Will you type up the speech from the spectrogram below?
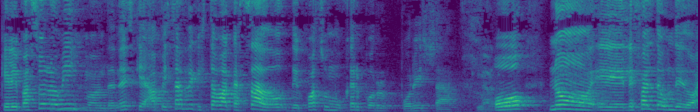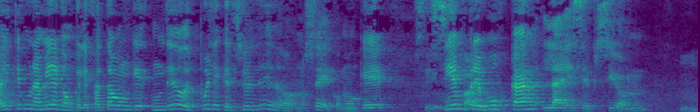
que le pasó lo mismo, ¿entendés? Que a pesar de que estaba casado, dejó a su mujer por, por ella. Claro. O, no, eh, le falta un dedo. Ahí tengo una amiga que aunque le faltaba un, dedo, después le creció el dedo. No sé, como que Sí, siempre buscan. buscan la excepción Mm.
